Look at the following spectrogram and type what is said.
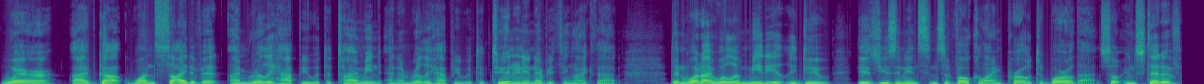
where I've got one side of it, I'm really happy with the timing and I'm really happy with the tuning and everything like that then what I will immediately do is use an instance of VocAlign Pro to borrow that. So instead of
